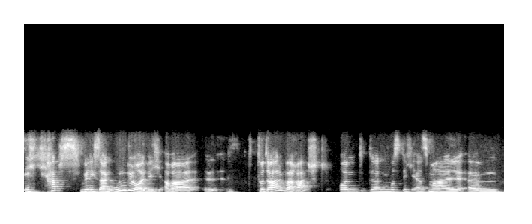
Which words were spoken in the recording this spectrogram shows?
ich habe es, will ich sagen, ungläubig, aber äh, total überrascht und dann musste ich erstmal ähm,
